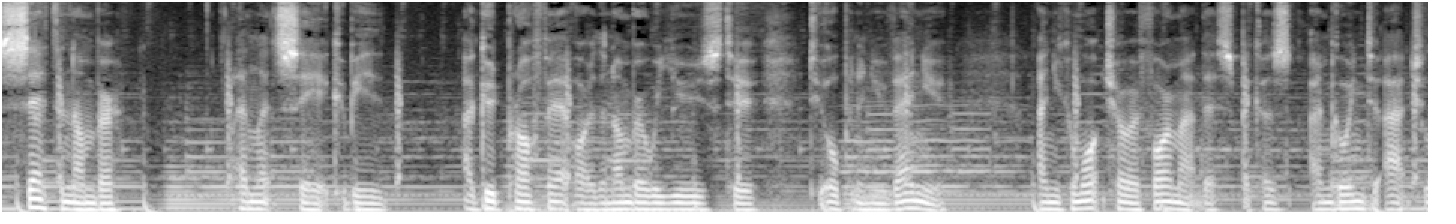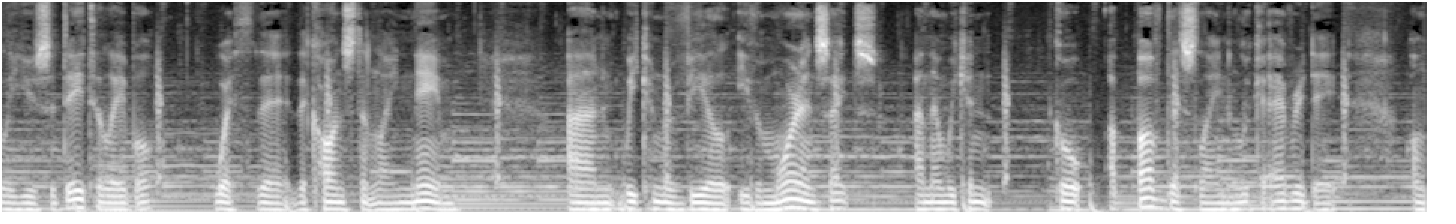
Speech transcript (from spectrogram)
set a number. And let's say it could be a good profit or the number we use to to open a new venue. And you can watch how I format this because I'm going to actually use the data label with the, the constant line name. And we can reveal even more insights. And then we can go above this line and look at every date on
